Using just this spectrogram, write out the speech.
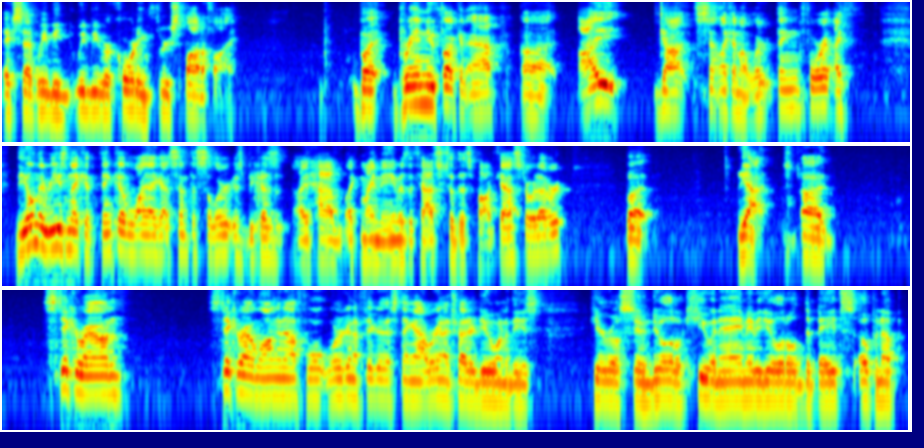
Except we'd be we'd be recording through Spotify. But brand new fucking app. Uh, I got sent like an alert thing for it. I. The only reason I could think of why I got sent this alert is because I have like my name is attached to this podcast or whatever. But yeah, uh, stick around stick around long enough. We'll, we're gonna figure this thing out. We're gonna try to do one of these here real soon. Do a little Q and A, maybe do a little debates. Open up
